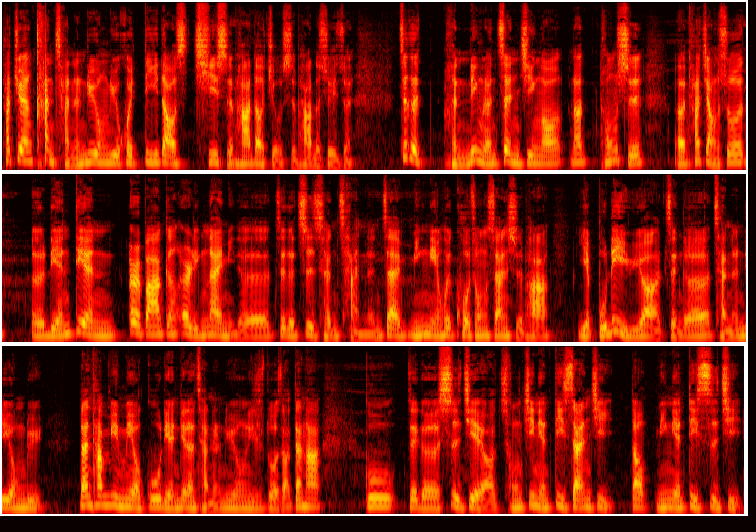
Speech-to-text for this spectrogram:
他居然看产能利用率会低到七十趴到九十趴的水准，这个很令人震惊哦。那同时，呃，他讲说，呃，联电二八跟二零奈米的这个制程产能在明年会扩充三十趴，也不利于啊整个产能利用率。但他并没有估联电的产能利用率是多少，但他估这个世界啊，从今年第三季到明年第四季。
